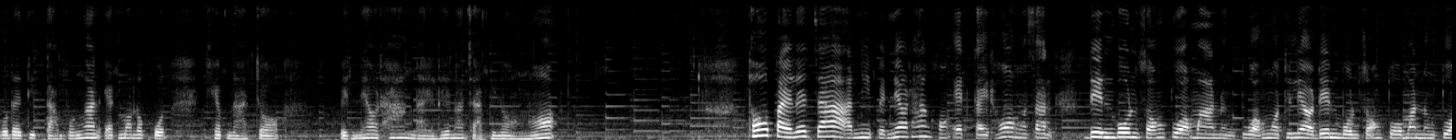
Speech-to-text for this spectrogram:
บ่ได้ติดตามผลงานแอดมรกตแคปหน้าจอเป็นแนวทางใดเลยเนาะจ้าพี่น้องเนาะต่อไปเลยจ้า อันนี้เป็นแนวทางของแอดไก่ทองวสันเด่นบน 2 ตัวมา 1 ตัว งวดที่แล้วเด่นบน 2 ตัวมา 1 ตัว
